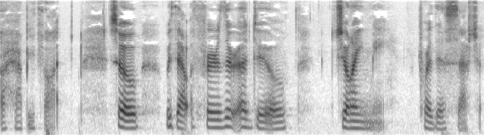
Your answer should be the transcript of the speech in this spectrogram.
a happy thought. So, without further ado, join me for this session.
